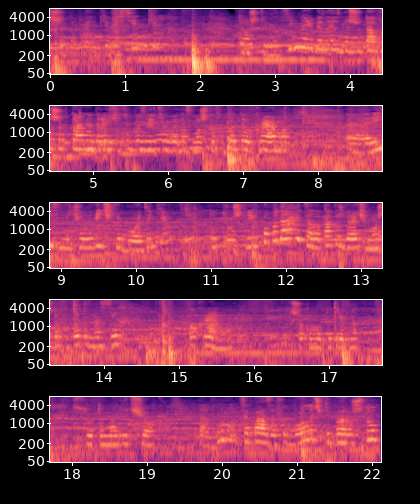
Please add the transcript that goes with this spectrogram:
Ще тепленькі лосінки. Трошки націльної білизни, що також актуально, до речі, цю позицію ви нас можете купити окремо. Е, Різні чоловічки бодіки. Тут трошки їх попадається, але також, до речі, можете купити в нас їх окремо, якщо кому потрібно суто малючок. Так, ну це база футболочки, пару штук.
